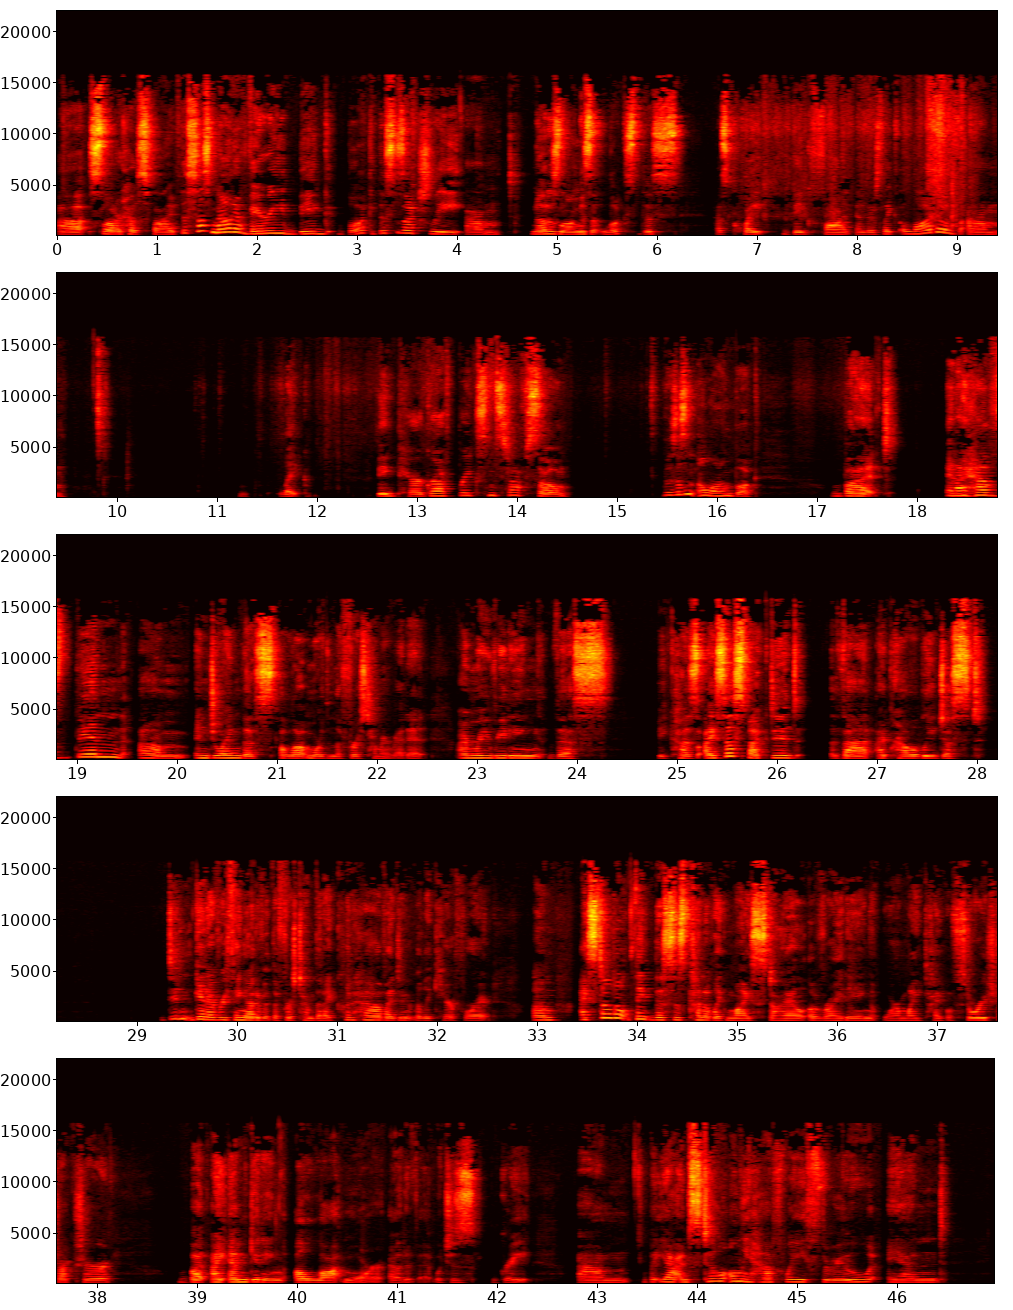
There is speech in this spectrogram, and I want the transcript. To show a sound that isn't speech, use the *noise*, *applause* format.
uh, Slaughterhouse 5. This is not a very big book. This is actually um, not as long as it looks. This has quite big font and there's like a lot of um, like big paragraph breaks and stuff. So this isn't a long book, but, and I have been um, enjoying this a lot more than the first time I read it. I'm rereading this because I suspected that I probably just didn't get everything out of it the first time that I could have. I didn't really care for it. Um, I still don't think this is kind of like my style of writing or my type of story structure but I am getting a lot more out of it, which is great. Um, but yeah, I'm still only halfway through and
